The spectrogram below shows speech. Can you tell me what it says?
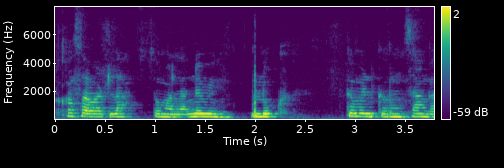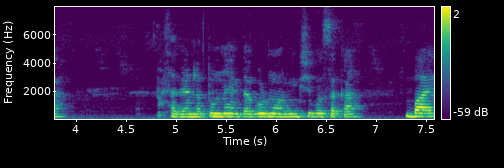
कसा वाटला तुम्हाला नवीन लुक कमेंट करून सांगा. सगळ्यांना पुन्हा एकदा गुड मॉर्निंग शुभ सकाळ. बाय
